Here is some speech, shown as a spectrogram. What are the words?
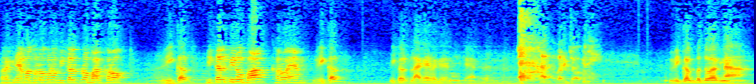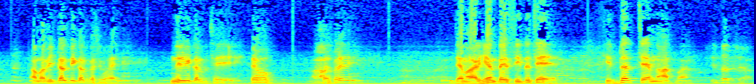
પ્રજ્ઞામાં થોડો ઘણો વિકલ્પનો ભાગ ખરો. વિકલ્પ? વિકલ્પીનો ભાગ ખરો એમ. વિકલ્પ? વિકલ્પ લાગે વગેરે નહીં. વિકલ્પ બધો આજ્ઞા આમાં વિકલ્પ વિકલ્પ કશું હોય નહીં. નિર્વિકલ્પ છે. કેવું? ખબર પડે ને? જેમાં અર્હંત સિદ્ધ છે. સિદ્ધ જ છે એમનો આત્મા. સિદ્ધ જ છે.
